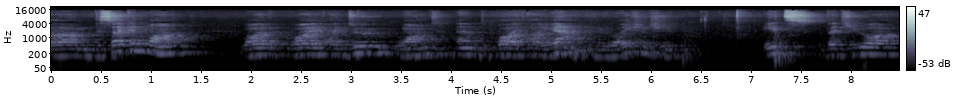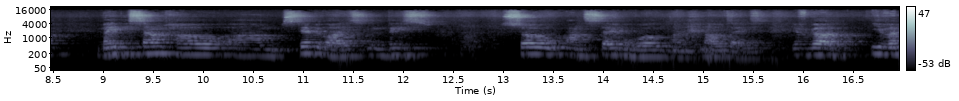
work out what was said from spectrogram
Um, the second one, why, why I do want and why I am in a relationship, it's that you are maybe somehow um, stabilized in this so unstable world nowadays. You've got even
